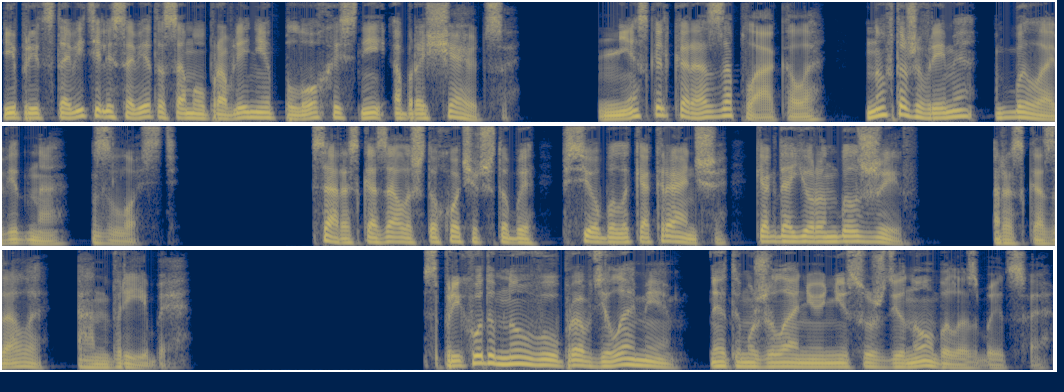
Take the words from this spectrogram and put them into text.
и представители Совета самоуправления плохо с ней обращаются. Несколько раз заплакала, но в то же время была видна злость. Сара сказала, что хочет, чтобы все было как раньше, когда Йоран был жив», — рассказала Анврибе. С приходом нового управделами этому желанию не суждено было сбыться.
